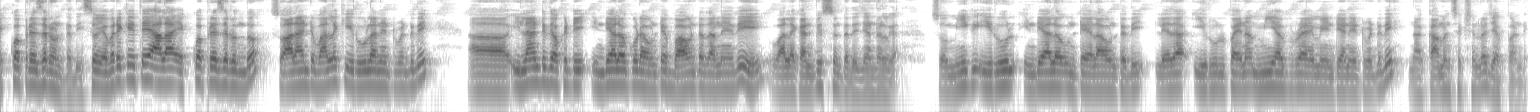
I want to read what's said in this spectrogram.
ఎక్కువ ప్రెజర్ ఉంటుంది. సో ఎవరికైతే అలా ఎక్కువ ప్రెజర్ ఉందో సో అలాంటి వాళ్ళకి ఈ రూల్ అనేటువంటిది ఇలాంటిది ఒకటి ఇండియాలో కూడా ఉంటే బాగుంటుంది అనేది వాళ్ళకి అనిపిస్తుంటుంది జనరల్గా సో మీకు ఈ రూల్ ఇండియాలో ఉంటే ఎలా ఉంటుంది లేదా ఈ రూల్ పైన మీ అభిప్రాయం ఏంటి అనేటువంటిది నాకు కామెంట్ సెక్షన్లో చెప్పండి.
